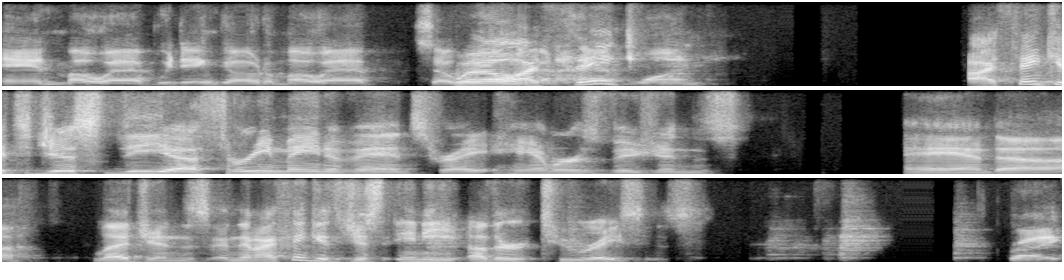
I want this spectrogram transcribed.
and Moab. We didn't go to Moab, so Well, I think- one. I think it's just the uh, three main events, right? Hammers, Visions, and uh, Legends, and then I think it's just any other two races. Right.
